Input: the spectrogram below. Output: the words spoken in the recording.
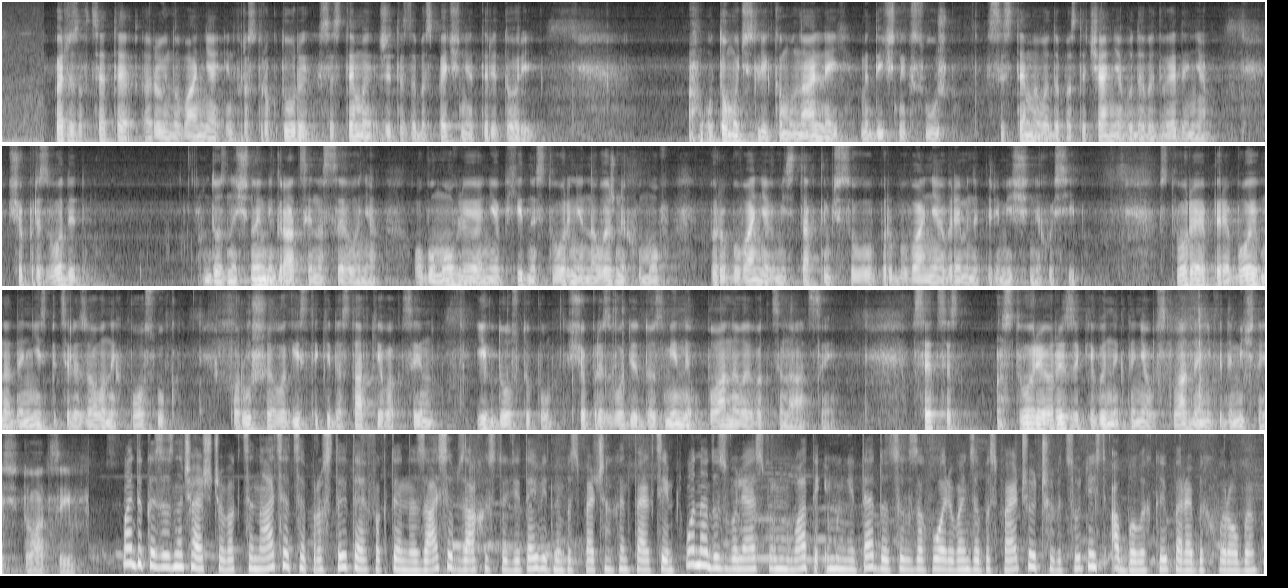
Перш за все, це руйнування інфраструктури системи життєзабезпечення територій, у тому числі комунальної, медичних служб, системи водопостачання, водовідведення, що призводить до значної міграції населення, обумовлює необхідність створення належних умов перебування в містах тимчасового перебування временно переміщених осіб, створює перебої в наданні спеціалізованих послуг, порушує логістики доставки вакцин, їх доступу, що призводить до зміни у планової вакцинації. Все це створює ризики виникнення ускладнень епідемічної ситуації. Медики зазначають, що вакцинація це простий та ефективний засіб захисту дітей від небезпечних інфекцій. Вона дозволяє сформувати імунітет до цих захворювань, забезпечуючи відсутність або легкий перебіг хвороби.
